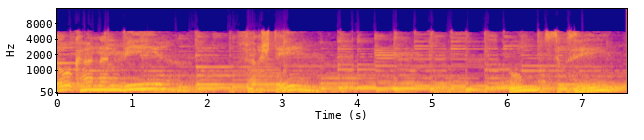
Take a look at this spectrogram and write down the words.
So können wir verstehen, um zu sehen.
